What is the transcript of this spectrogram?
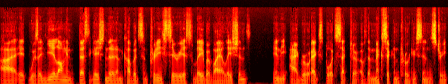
Uh, it was a year long investigation that uncovered some pretty serious labor violations in the agro export sector of the Mexican produce industry.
